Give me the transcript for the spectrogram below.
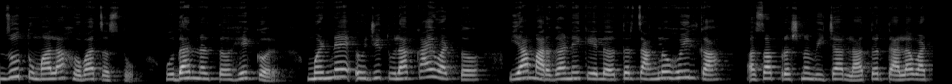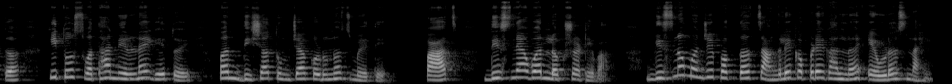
जो तुम्हाला हवाच असतो. उदाहरणार्थ हे कर. म्हणण्याऐवजी तुला काय वाटतं? या मार्गाने केलं तर चांगलं होईल का? असा प्रश्न विचारला तर त्याला वाटतं की तो स्वतः निर्णय घेतोय पण दिशा तुमच्याकडूनच मिळते. पाच दिसण्यावर लक्ष ठेवा. दिसणं म्हणजे फक्त चांगले कपडे घालणं एवढंच नाही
